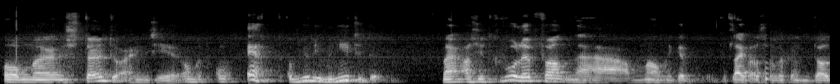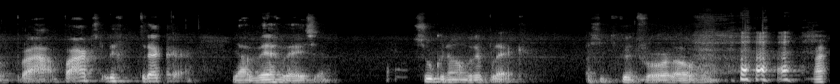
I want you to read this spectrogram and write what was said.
om uh, steun te organiseren. Om het om echt op jullie manier te doen. Maar als je het gevoel hebt van, nou man, ik heb, het lijkt wel alsof ik een dood paard ligt te trekken. Ja, wegwezen. Zoek een andere plek. Als je het kunt veroorloven. maar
